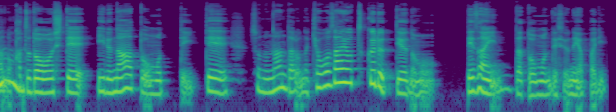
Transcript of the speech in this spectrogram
あの、うん活動をしているなと思っていて、そのなんだろうな、教材を作るっていうのもデザインだと思うんですよね、やっぱり。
